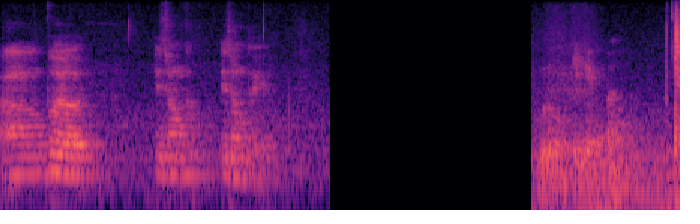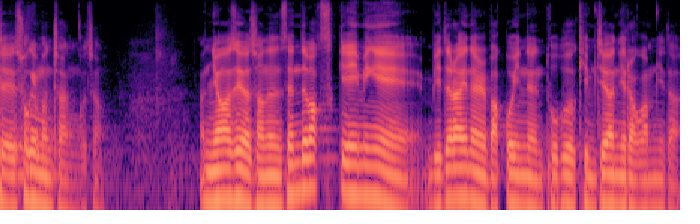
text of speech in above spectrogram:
어 뭐 이 정도 이 정도예요. 이게 뭐야? 제 소개 먼저 하는 거죠. 안녕하세요. 저는 샌드박스 게이밍의 mid 라인을 맡고 있는 도브 김재현이라고 합니다.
